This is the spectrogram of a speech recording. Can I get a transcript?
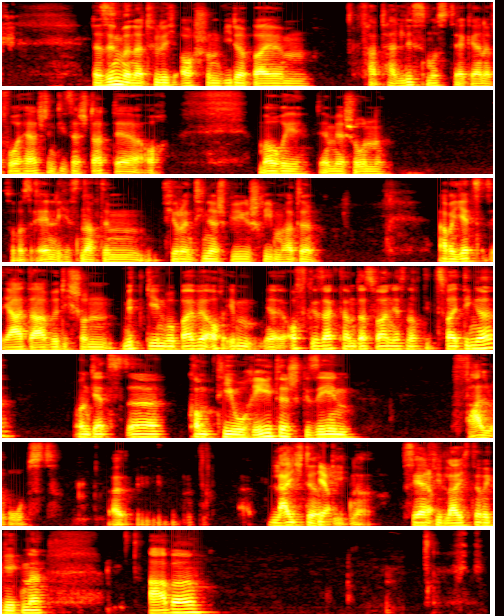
Da sind wir natürlich auch schon wieder beim Fatalismus, der gerne vorherrscht in dieser Stadt, der auch Mauri, der mir schon sowas ähnliches nach dem Fiorentina-Spiel geschrieben hatte. Aber jetzt, ja, da würde ich schon mitgehen, wobei wir auch eben oft gesagt haben, das waren jetzt noch die zwei Dinger. Und jetzt äh, kommt theoretisch gesehen Fallobst. Also, leichtere Ja. Gegner. Sehr Ja. viel leichtere Gegner. Aber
